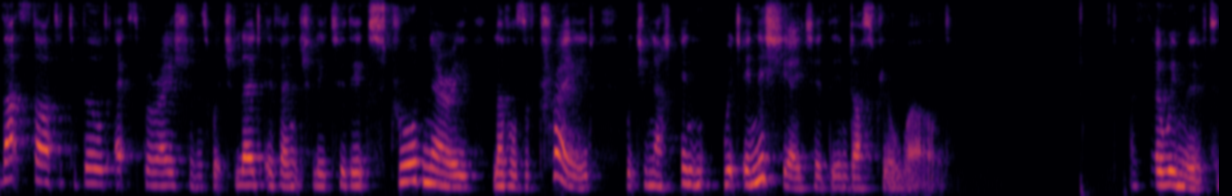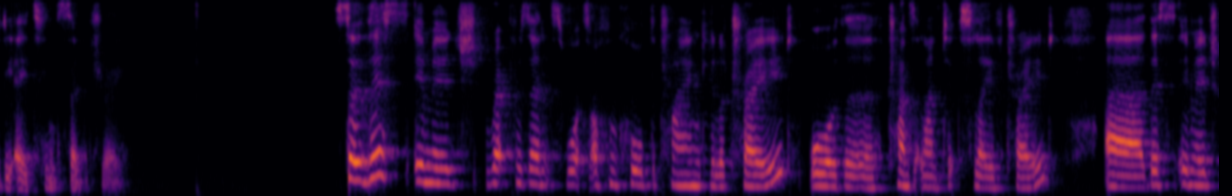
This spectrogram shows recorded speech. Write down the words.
that started to build explorations which led eventually to the extraordinary levels of trade which, in, which initiated the industrial world. And so we move to the 18th century. So this image represents what's often called the triangular trade or the transatlantic slave trade. Uh, this image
